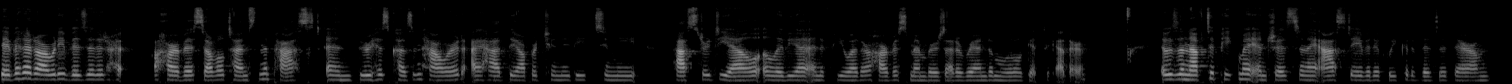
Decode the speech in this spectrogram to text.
David had already visited Harvest several times in the past, and through his cousin Howard, I had the opportunity to meet Pastor DL, Olivia, and a few other Harvest members at a random little get together. It was enough to pique my interest, and I asked David if we could visit there on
